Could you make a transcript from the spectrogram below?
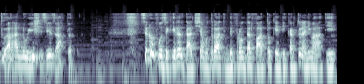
Tuo annuisci, sì, esatto. Se non fosse che in realtà ci siamo trovati di fronte al fatto che di cartoni animati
